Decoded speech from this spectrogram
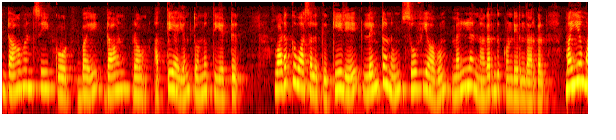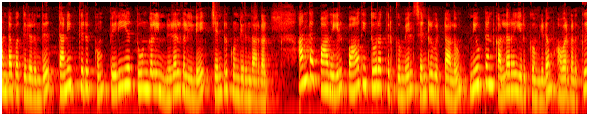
Da Vinci code by Dan Brown அத்தியாயம் தொண்ணூற்றி எட்டு வடக்கு வாசலுக்கு கீழே லெங்டனும் சோஃபியாவும் மெல்ல நகர்ந்து கொண்டிருந்தார்கள். மைய மண்டபத்திலிருந்து தனித்திருக்கும் பெரிய தூண்களின் நிழல்களிலே சென்று கொண்டிருந்தார்கள். அந்த பாதையில் பாதி தூரத்திற்கு மேல் சென்று விட்டாலும் நியூட்டன் கல்லறை இருக்கும் இடம் அவர்களுக்கு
